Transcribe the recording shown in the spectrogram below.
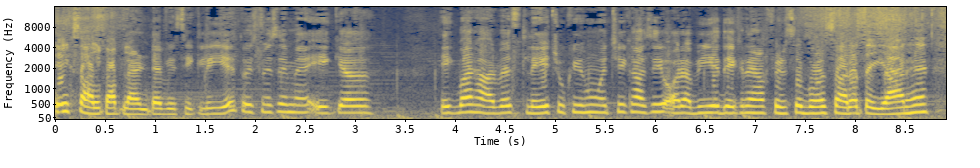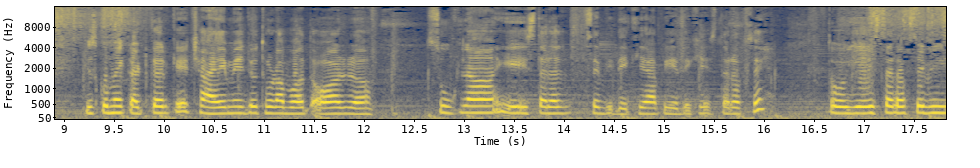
एक साल का प्लांट है बेसिकली ये। तो इसमें से मैं एक या एक बार हार्वेस्ट ले चुकी हूँ अच्छी खासी और अभी ये देख रहे हैं आप, फिर से बहुत सारा तैयार है, जिसको मैं कट करके छाए में जो थोड़ा बहुत और सूखना ये इस तरफ़ से भी देखिए आप, ये देखिए इस तरफ़ से। तो ये इस तरफ़ से भी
